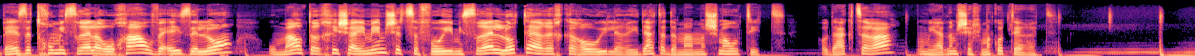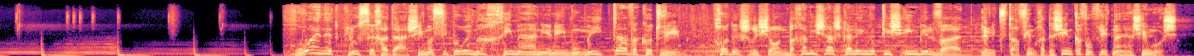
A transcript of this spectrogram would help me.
באיזה תחום ישראל ערוכה ובאיזה לא, ומהו תרחיש האימים שצפוי אם ישראל לא תיערך כראוי לרעידת אדמה משמעותית. הודעה קצרה, ומיד נמשיך עם הכותרת. ynet פלוס החדש עם הסיפורים הכי מעניינים ומיטב הכותבים. חודש ראשון בחמישה שקלים ותשעים בלבד. למצטרפים חדשים כפוף לתנאי השימוש.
